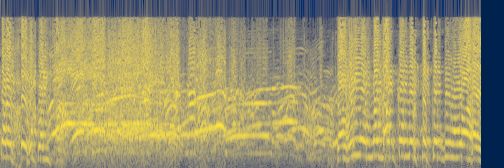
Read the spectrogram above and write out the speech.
طرف سے حکم تھا۔ توہین مذہب کا مرتکب بھی ہوا ہے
